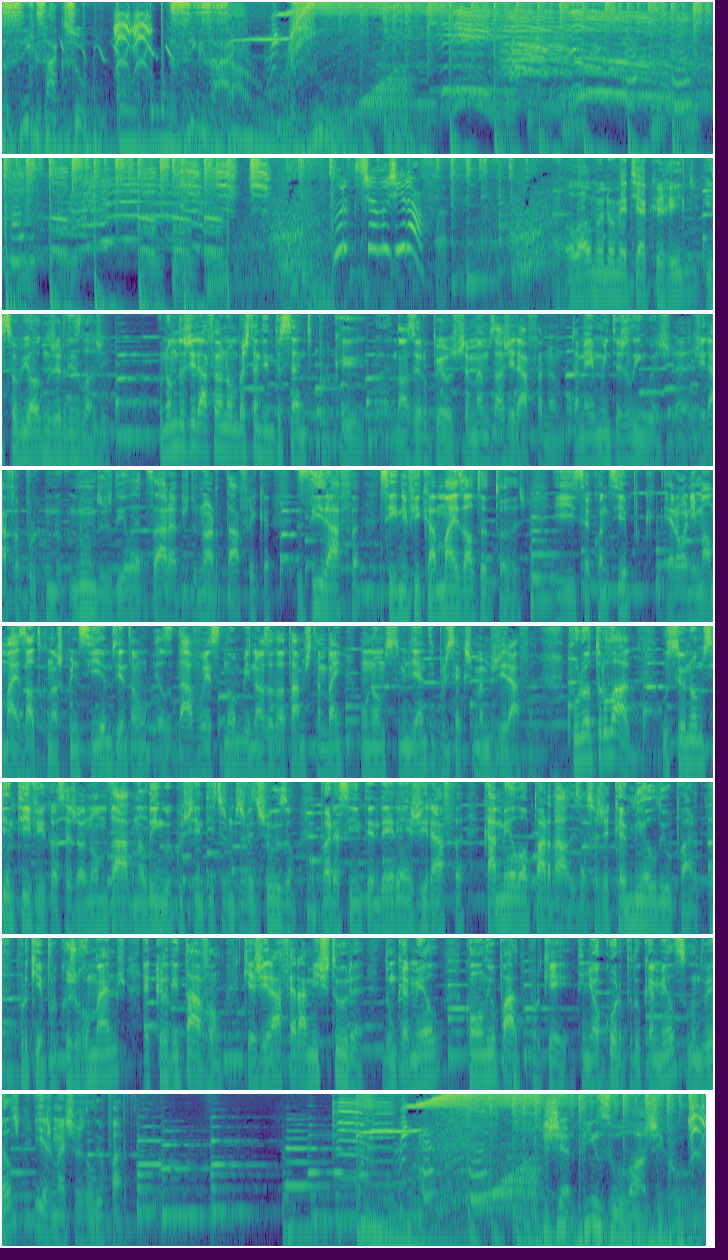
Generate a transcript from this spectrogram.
Zig-Zag Zoo. Zig-Zag Zoo. Por que se chama girafa? Olá, o meu nome é Tiago Carrilho e sou biólogo no Jardim Zoológico. O nome da girafa é um nome bastante interessante porque nós europeus chamamos à girafa, não- também em muitas línguas, a girafa, porque nu- num dos dialetos árabes do norte da África, zirafa significa a mais alta de todas. E isso acontecia porque era o animal mais alto que nós conhecíamos e então eles davam esse nome e nós adotámos também um nome semelhante e por isso é que chamamos girafa. Por outro lado, o seu nome científico, ou seja, o nome dado na língua que os cientistas muitas vezes usam para se entenderem é girafa camelopardalis, ou seja, camelo leopardo. Porquê? Porque os romanos acreditavam que a girafa era a mistura de um camelo com um leopardo. Porquê? Tinha o corpo do camelo, segundo eles, e as manchas do leopardo. Jardim Zoológico.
